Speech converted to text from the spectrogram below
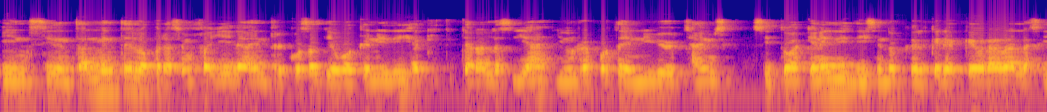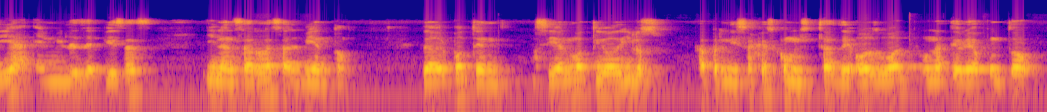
Incidentalmente, la operación fallida, entre cosas, llevó a Kennedy a criticar a la CIA y un reporte de New York Times citó a Kennedy diciendo que él quería quebrar a la CIA en miles de piezas y lanzarlas al viento, dado el potencial motivo y los aprendizajes comunistas de Oswald, una teoría apuntó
